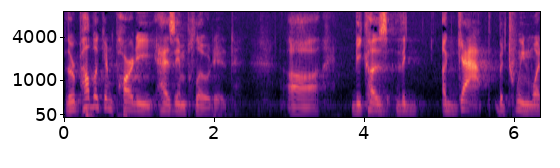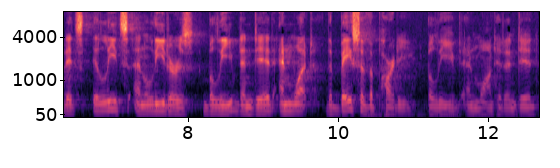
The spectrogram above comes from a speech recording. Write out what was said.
The Republican Party has imploded uh, because the, a gap between what its elites and leaders believed and did and what the base of the party believed and wanted and did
